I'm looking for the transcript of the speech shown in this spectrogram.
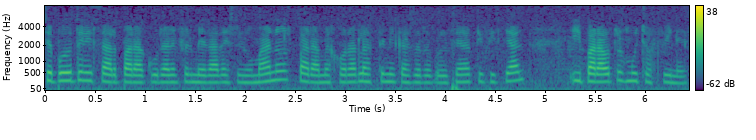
Se puede utilizar para curar enfermedades en humanos, para mejorar las técnicas de reproducción artificial y para otros muchos fines.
